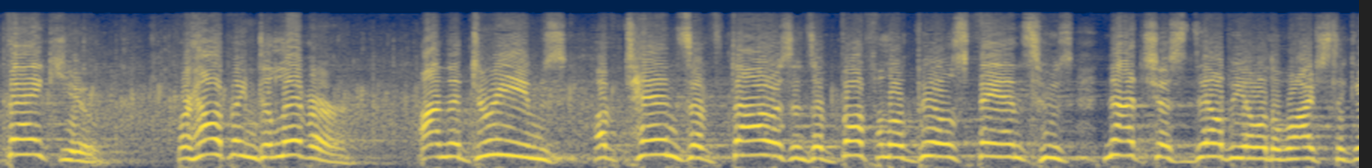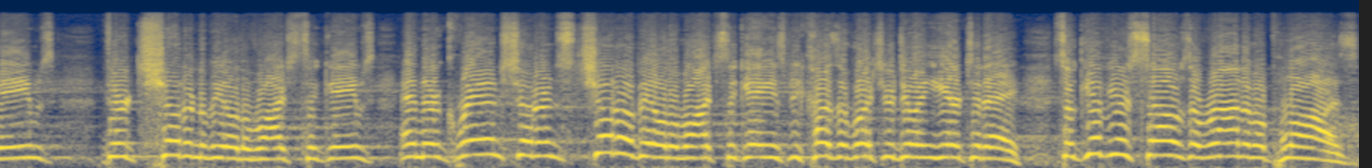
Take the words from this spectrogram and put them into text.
Thank you for helping deliver on the dreams of tens of thousands of Buffalo Bills fans who's not just they'll be able to watch the games, their children will be able to watch the games, and their grandchildren's children will be able to watch the games because of what you're doing here today. So give yourselves a round of applause.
